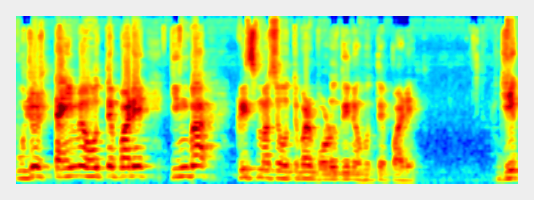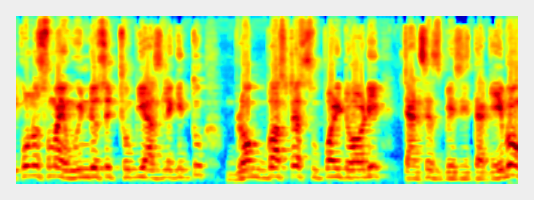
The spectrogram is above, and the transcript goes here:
পুজোর টাইমে হতে পারে কিংবা ক্রিসমাসে হতে পারে, বড়দিনে হতে পারে। যে কোনো সময় উইন্ডোজের ছবি আসলে কিন্তু ব্লকবাস্টার সুপারহিট হওয়ারই চান্সেস বেশি থাকে এবং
